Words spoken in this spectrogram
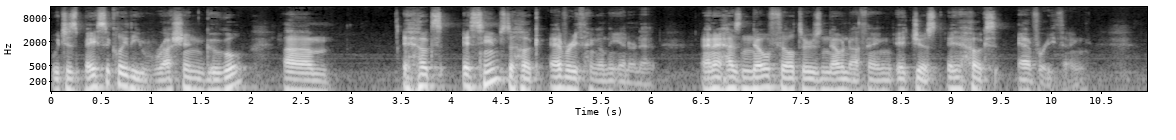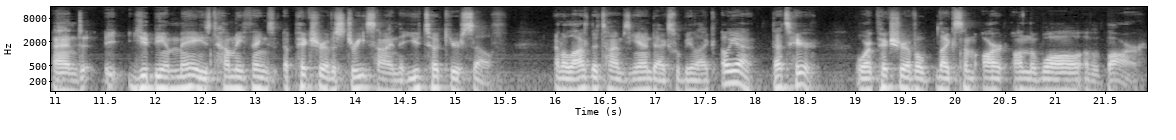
which is basically the Russian Google. Um, it hooks. It seems to hook everything on the internet, and it has no filters, no nothing. It just it hooks everything, and it, you'd be amazed how many things. A picture of a street sign that you took yourself, and a lot of the times Yandex will be like, "Oh yeah, that's here," or a picture of a like some art on the wall of a bar.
